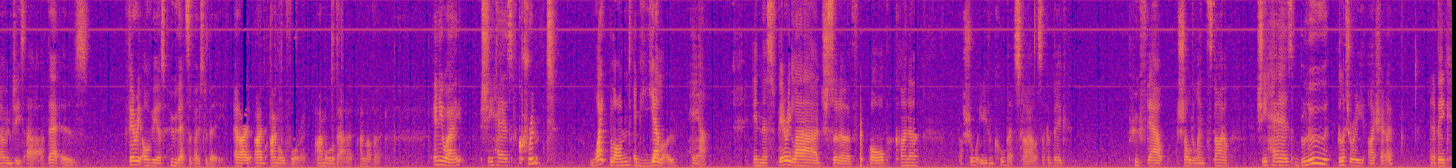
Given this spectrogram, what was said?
OMGs are. That is very obvious who that's supposed to be. And I, I'm, I'm all for it. I'm all about it. I love it. Anyway, she has crimped white blonde and yellow hair in this very large sort of bob kind of not sure what you even call that style. It's like a big poofed out shoulder length style. She has blue glittery eyeshadow and a big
